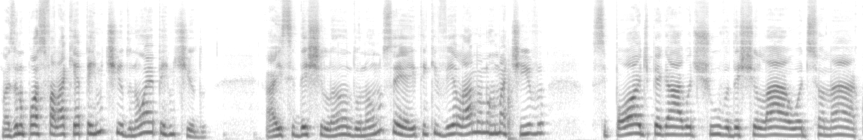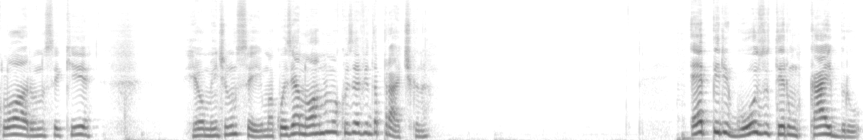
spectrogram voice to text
Mas eu não posso falar que é permitido, não é permitido. Aí se destilando ou não, não sei. Aí tem que ver lá na normativa se pode pegar água de chuva, destilar ou adicionar cloro, não sei o quê. Realmente eu não sei. Uma coisa é a norma, uma coisa é a vida prática, né? É perigoso ter um caibro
